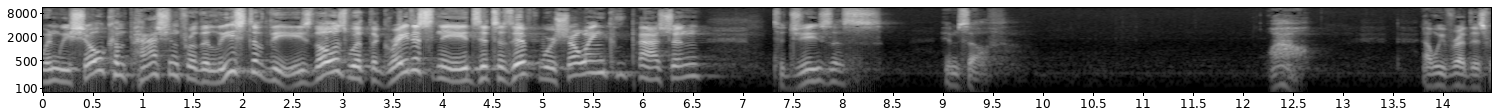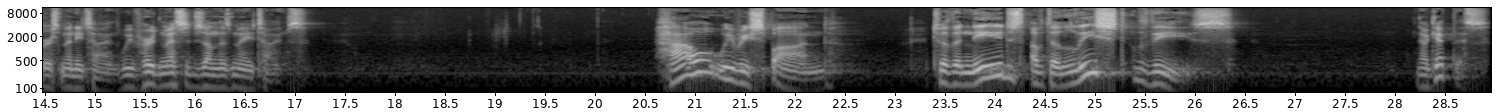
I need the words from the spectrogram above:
when we show compassion for the least of these, those with the greatest needs, it's as if we're showing compassion to Jesus himself. Wow. Now, we've read this verse many times, we've heard messages on this many times. How we respond to the needs of the least of these. Now, get this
